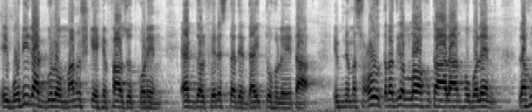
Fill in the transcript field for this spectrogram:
এই বডিগার্ডগুলো মানুষকে হেফাজত করেন। একদল ফেরেশতাদের দায়িত্ব হলো এটা। ইবনে মাসউদ রাদিয়াল্লাহু তাআলা আনহু বলেন, লাহু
